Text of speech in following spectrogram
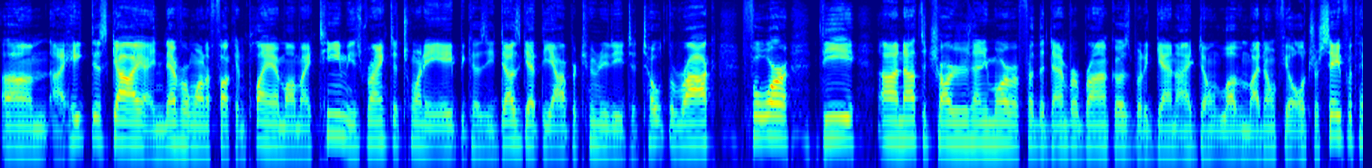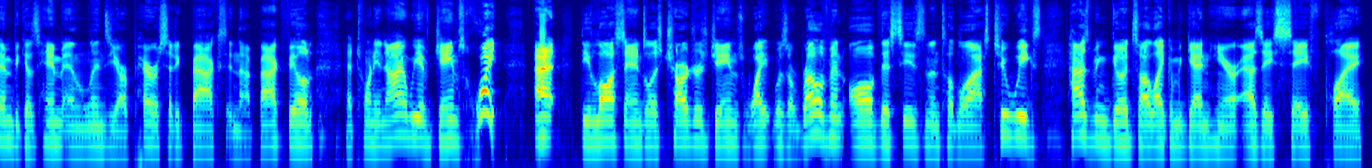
Um, I hate this guy. I never want to fucking play him on my team. He's ranked at 28 because he does get the opportunity to tote the rock for the, uh, not the Chargers anymore, but for the Denver Broncos. But again, I don't love him. I don't feel ultra safe with him because him and Lindsay are parasitic backs in that backfield. At 29, we have James White at the Los Angeles Chargers. James White was irrelevant all of this season until the last two weeks. Has been good, so I like him again here as a safe play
